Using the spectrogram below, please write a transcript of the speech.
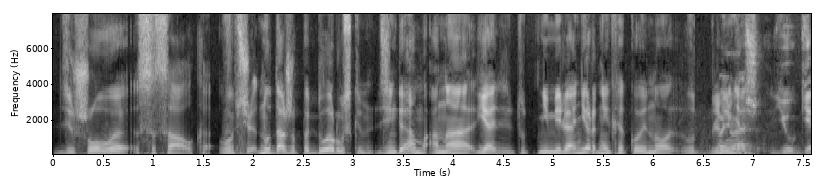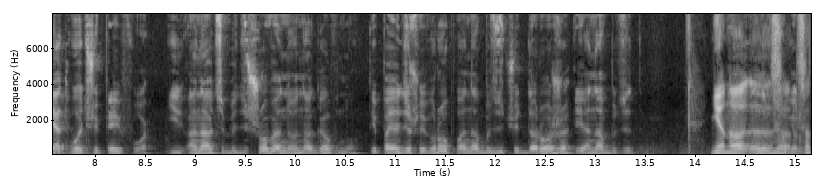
дешевая социалка. Вообще, ну даже по белорусским деньгам она, я тут не миллионер никакой, но вот для Понимаешь, меня... you get what you pay for. И она у тебя дешевая, но она говно. Ты поедешь в Европу, она будет чуть дороже, и она будет не, но, а, э,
